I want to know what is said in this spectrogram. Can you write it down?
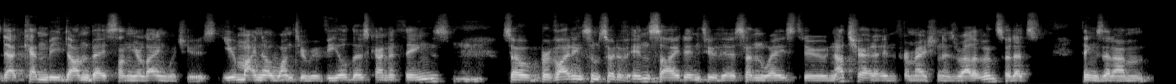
that can be done based on your language use. You might not want to reveal those kind of things. Mm-hmm. So providing some sort of insight into this and ways to not share that information is relevant. So that's things that I'm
